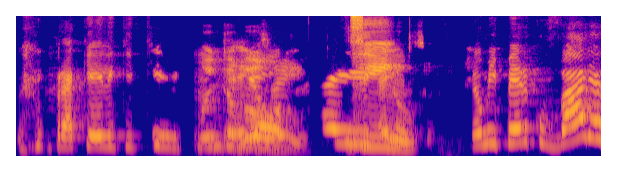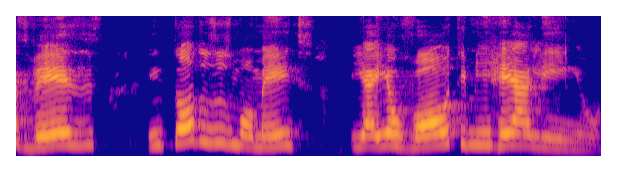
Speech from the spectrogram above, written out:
para aquele que, que muito é bom. É Sim. Eu me perco várias vezes em todos os momentos e aí eu volto e me realinho.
